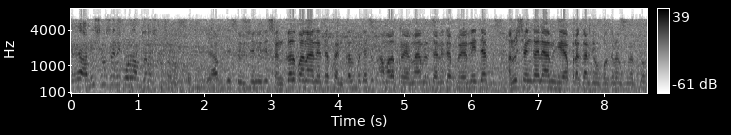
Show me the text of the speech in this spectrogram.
तर हे आम्ही शिवसैनिक म्हणून आमचं नशीब समजतो. हे आमची शिवसेनेची संकल्पना आहे त्या संकल्पनेतून आम्हाला प्रेरणा मिळते आणि त्या प्रेरणेच्या अनुषंगाने आम्ही या प्रकारचे उपक्रम करतो.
